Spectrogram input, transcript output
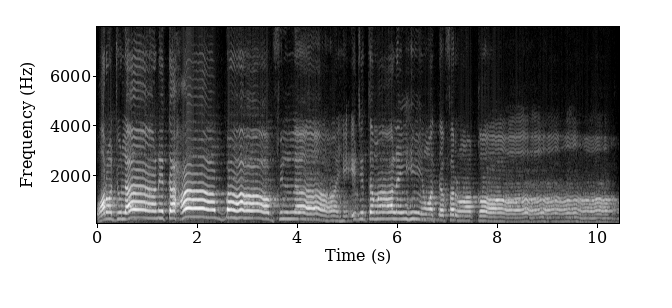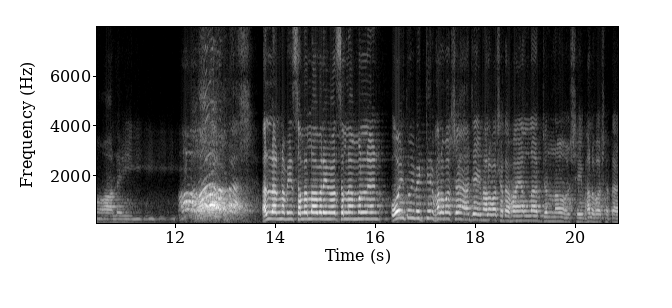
ورجلان تحابا في الله اجتمع عليه وتفرقا عليه আল্লাহ নবী সাল্লাল্লাহু আলাইহি ওয়াসাল্লাম বললেন ওই দুই ব্যক্তির ভালোবাসা যে ভালোবাসাটা হয় আল্লাহর জন্য সেই ভালোবাসাটা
